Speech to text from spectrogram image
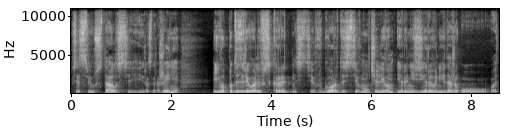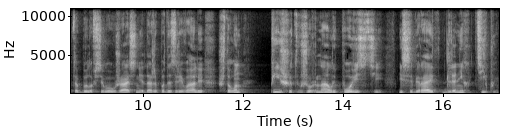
вследствие усталости и раздражения, его подозревали в скрытности, в гордости, в молчаливом иронизировании, и даже, о, это было всего ужаснее, даже подозревали, что он пишет в журналы повести и собирает для них типы.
